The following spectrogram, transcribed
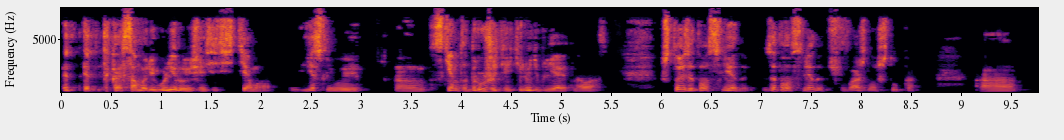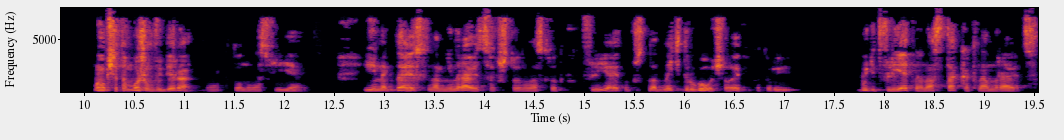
это, это такая саморегулирующаяся система. Если вы э, с кем-то дружите, эти люди влияют на вас. Что из этого следует? Из этого следует очень важная штука. А, мы вообще-то можем выбирать, кто на нас влияет. И иногда, если нам не нравится, что на нас кто-то влияет, ну, просто надо найти другого человека, который будет влиять на нас так, как нам нравится.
